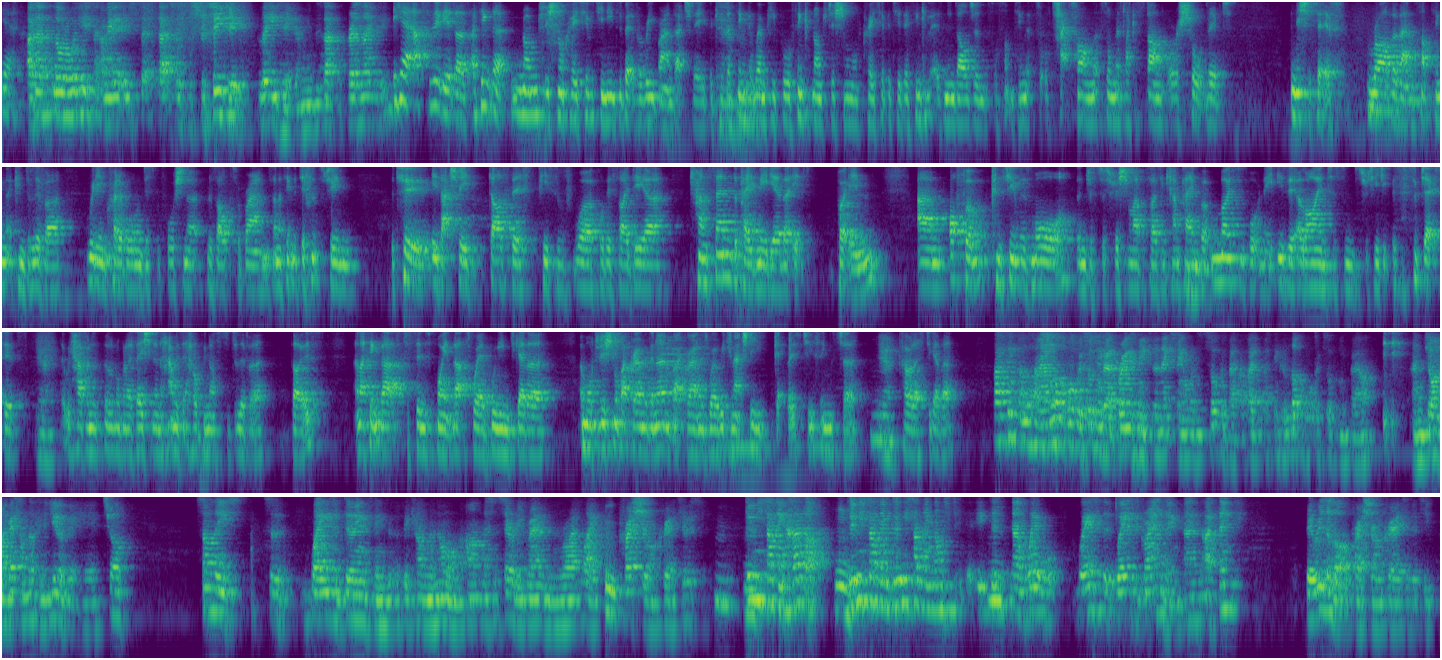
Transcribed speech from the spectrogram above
Yeah. I don't, Laura. What do you think? I mean, it's that's just a strategic lead here. I mean, does that resonate with you? Yeah, absolutely, it does. I think that non-traditional creativity needs a bit of a rebrand, actually, because yeah. I think that when people think of non-traditional creativity, they think of it as an indulgence or something that's sort of tacked on, that's almost like a stunt or a short-lived initiative, rather than something that can deliver really incredible and disproportionate results for brands. And I think the difference between the two is actually does this piece of work or this idea transcend the paid media that it's put in, um, offer consumers more than just a traditional advertising campaign, but most importantly, is it aligned to some strategic business objectives yeah. that we have in an organization and how is it helping us to deliver those? And I think that's to Sim's point, that's where bringing together a more traditional background with an earned background is where we can actually get those two things to yeah. coalesce together. I think I mean, a lot of what we're talking about brings me to the next thing I want to talk about. I, I, think a lot of what we're talking about, and Jon, I guess I'm looking at you a bit here. Sure. Some of these sort of ways of doing things that have become the norm aren't necessarily grounded in the right way. Put pressure on creativity. Mm. Do me something clever. Mm. Do me something. Do me something non. Mm. No, where, where's the where's the grounding? And I think there is a lot of pressure on creativity.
